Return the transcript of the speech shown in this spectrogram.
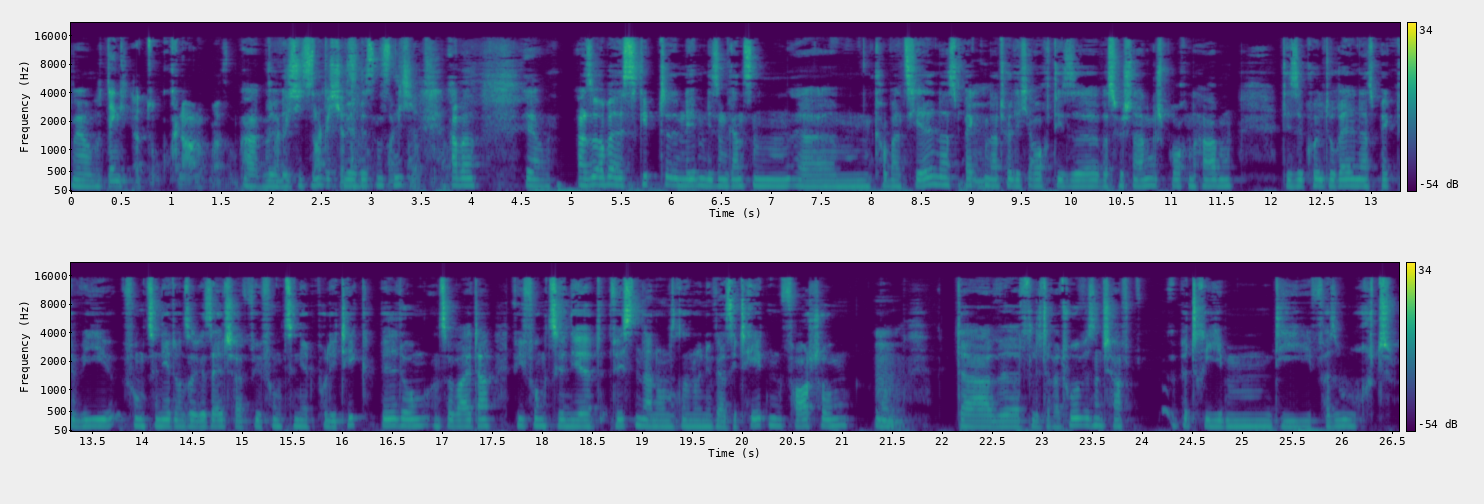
Ja. Denke ich, also, keine Ahnung. Also, ah, wir wissen es nicht. Wir wissen es nicht. Aber, ja. Also, aber es gibt neben diesem ganzen ähm, kommerziellen Aspekten mhm. natürlich auch diese, was wir schon angesprochen haben, diese kulturellen Aspekte, wie funktioniert unsere Gesellschaft, wie funktioniert Politik, Bildung und so weiter, wie funktioniert Wissen an unseren Universitäten, Forschung. Mhm. Da wird Literaturwissenschaft betrieben, die versucht,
